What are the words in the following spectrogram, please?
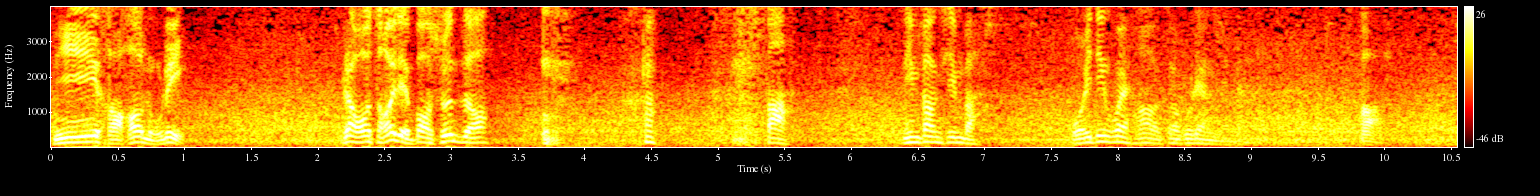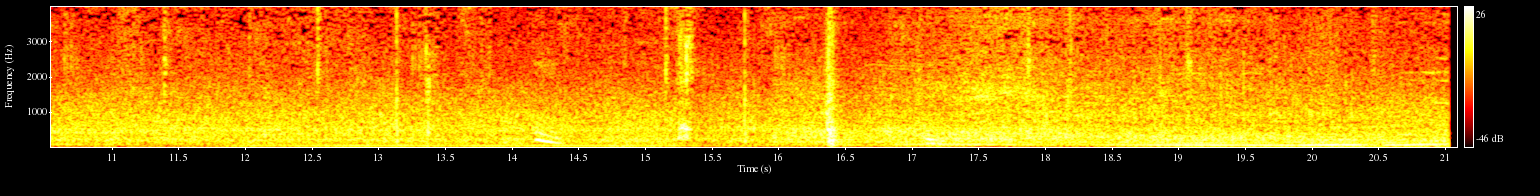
你好好努力让我早一点抱孙子哦。爸您放心吧我一定会好好照顾亮亮的。爸。嗯。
